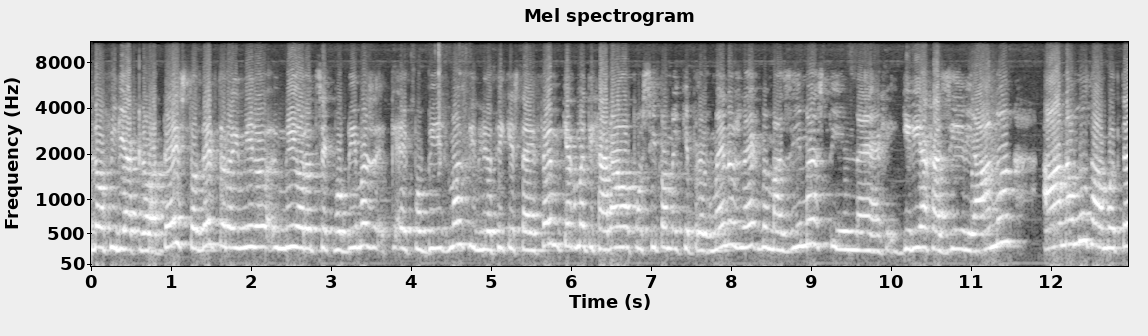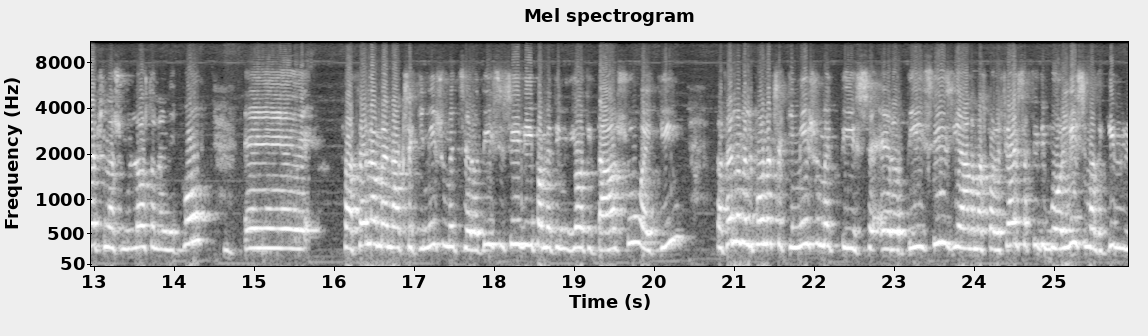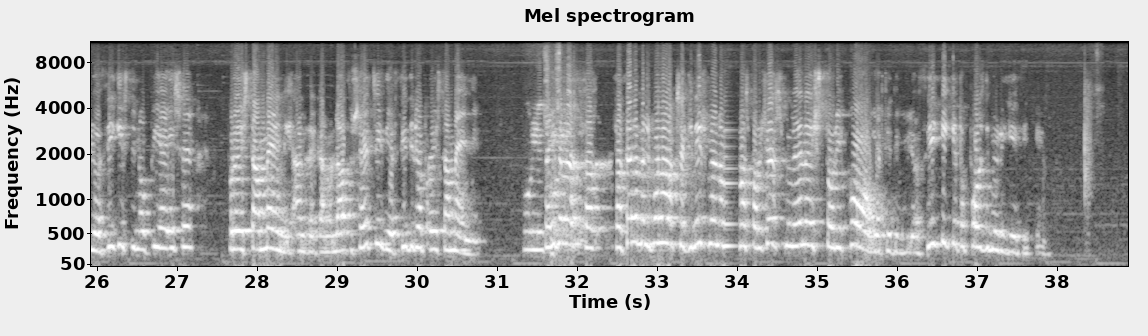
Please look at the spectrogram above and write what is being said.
εδώ φίλοι ακροατές, στο δεύτερο ημίωρο της εκπομπής μας, εκπομπής μας βιβλιοθήκες στα FM και έχουμε τη χαρά όπως είπαμε και προηγουμένως να έχουμε μαζί μας την ε, κυρία Χαζήρη Άννα. Άννα μου, θα μου επιτρέψει να σου μιλώ στον ελληνικό. Ε, θα θέλαμε να ξεκινήσουμε τις ερωτήσεις, ήδη είπαμε την ιδιότητά σου εκεί. Θα θέλαμε λοιπόν να ξεκινήσουμε τις ερωτήσεις για να μας παρουσιάσεις αυτή την πολύ σημαντική βιβλιοθήκη στην οποία είσαι προϊσταμένη, αν δεν κάνω λάθος έτσι, διευθύντρια προϊσταμένη. Πολύ θα, ήθελα, θα, θα θέλαμε λοιπόν να ξεκινήσουμε να μας παρουσιάσουμε ένα ιστορικό για αυτή τη βιβλιοθήκη και το πώς δημιουργήθηκε.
